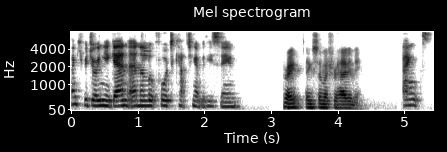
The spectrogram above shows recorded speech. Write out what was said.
thank you for joining again, and I look forward to catching up with you soon. Great. Thanks so much for having me. Thanks.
